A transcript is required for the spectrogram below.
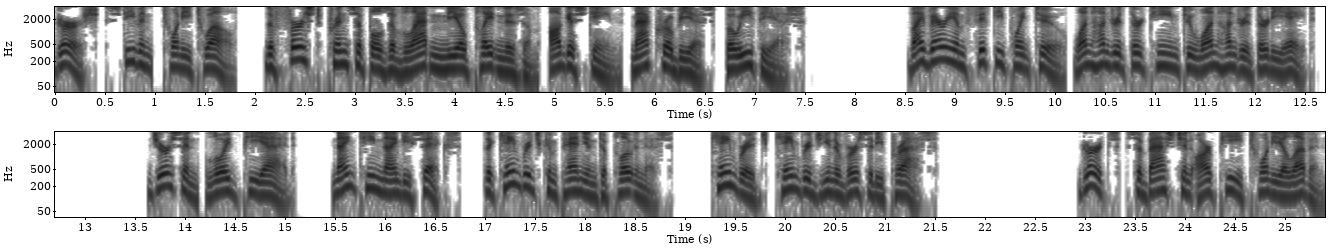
Gersh, Stephen, 2012. The First Principles of Latin Neoplatonism, Augustine, Macrobius, Boethius. Vivarium 50.2, 113–138. Gerson, Lloyd P. ed. 1996. The Cambridge Companion to Plotinus. Cambridge, Cambridge University Press. Gertz, Sebastian R. P. 2011.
